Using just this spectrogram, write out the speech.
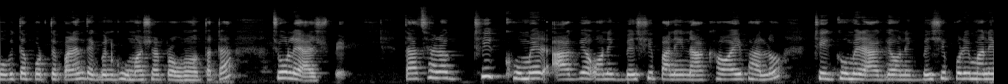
কবিতা পড়তে পারেন, দেখবেন ঘুম আসার প্রবণতাটা চলে আসবে। তাছাড়া ঠিক ঘুমের আগে অনেক বেশি পানি না খাওয়াই ভালো। ঠিক ঘুমের আগে অনেক বেশি পরিমাণে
